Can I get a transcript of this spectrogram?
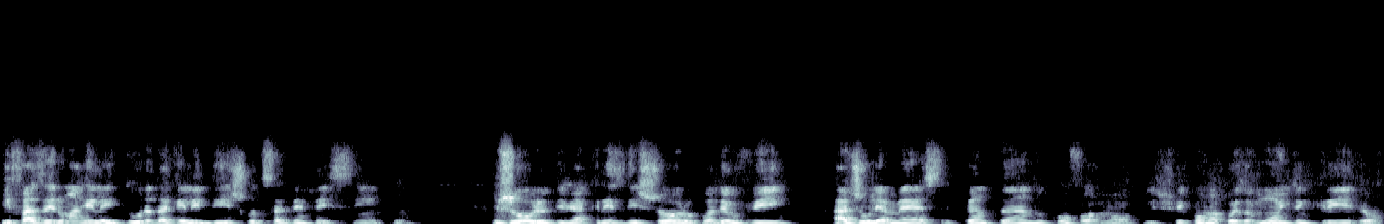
e fazer uma releitura daquele disco de 75. Juro, eu tive a crise de choro quando eu vi a Júlia Mestre cantando com Formópolis. Ficou uma coisa muito incrível.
